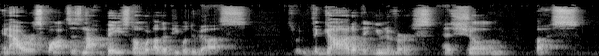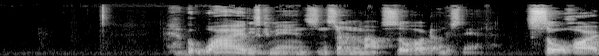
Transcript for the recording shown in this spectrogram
and our response is not based on what other people do to us. The God of the universe has shown us. But why are these commands in the Sermon on the Mount so hard to understand? So hard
